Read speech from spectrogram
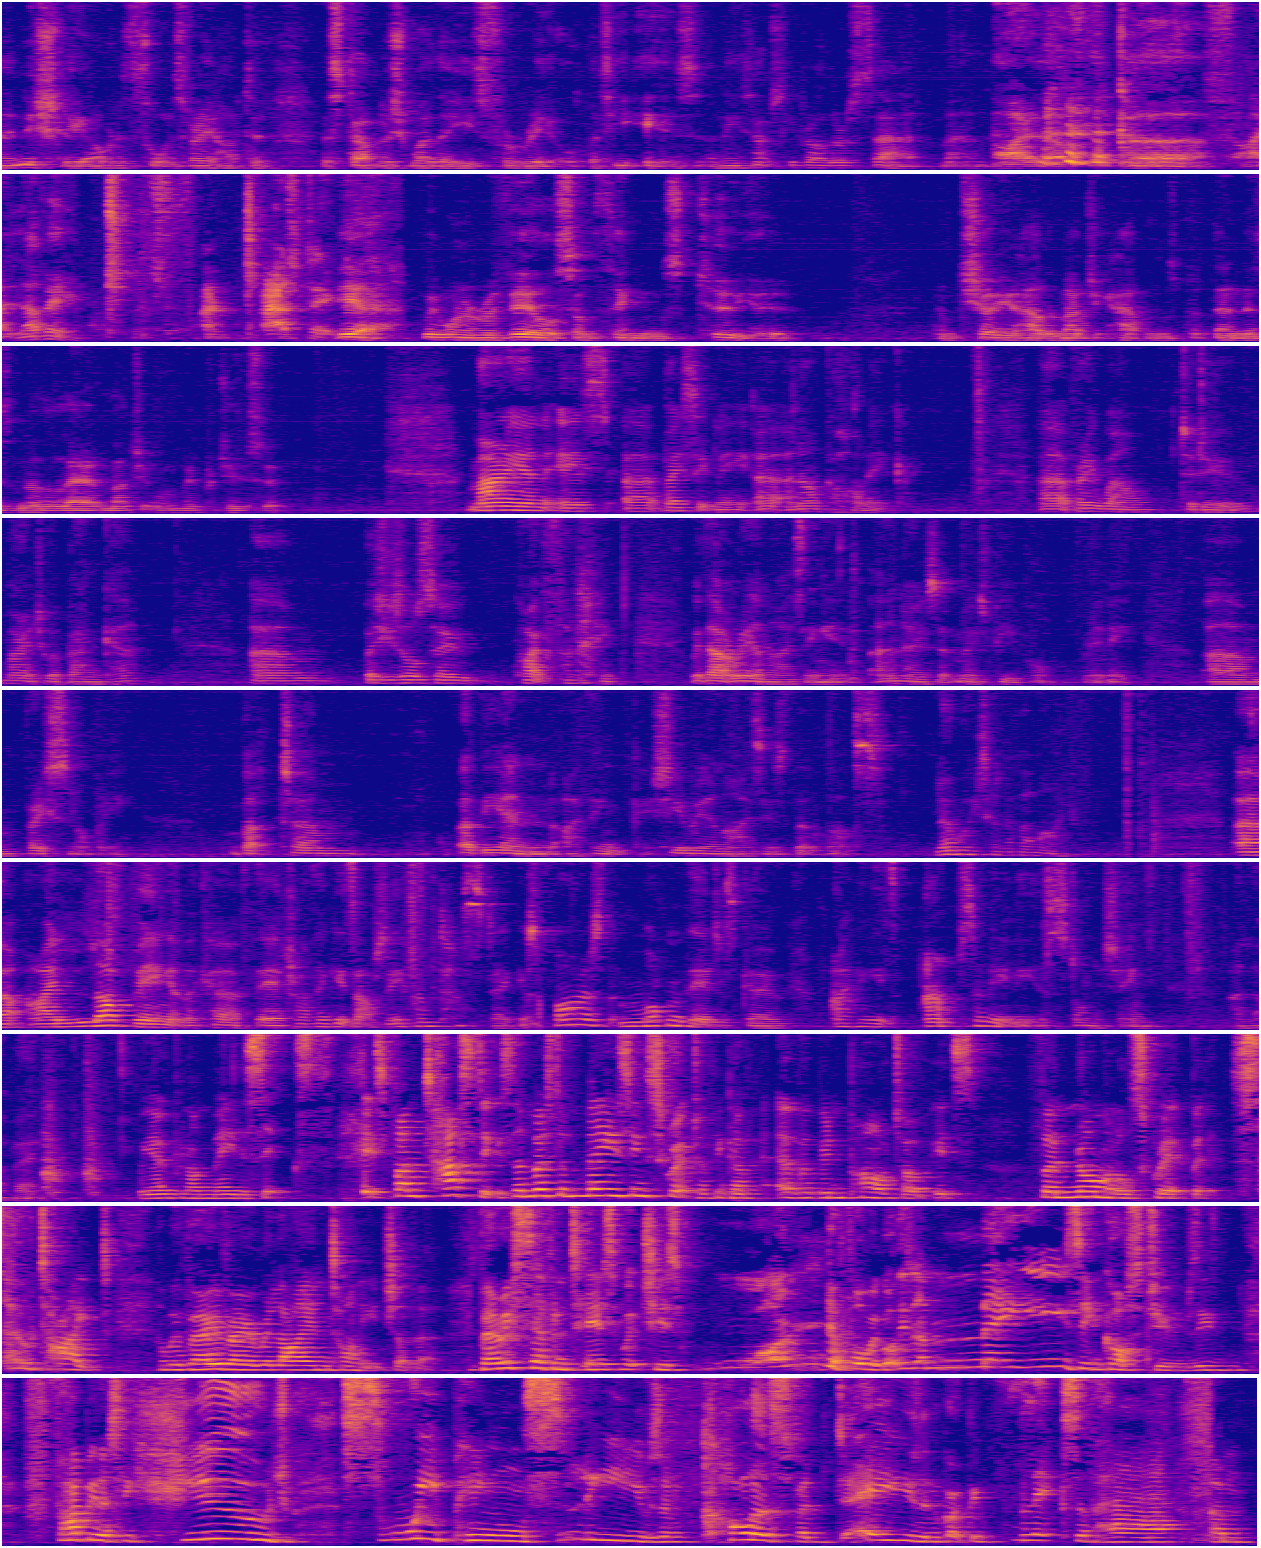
and initially I would have thought it's very hard to establish whether he's for real, but he is, and he's actually rather a sad man. I love the curve. I love it. It's fantastic. Yeah, we want to reveal some things to you and show you how the magic happens, but then there's another layer of magic when we produce it. Marion is uh, basically uh, an alcoholic, uh, very well to do, married to a banker, um, but she's also quite funny without realising it. I know that most people, really, um, very snobby. But um, at the end, I think she realises that that's no way to live a life. Uh, I love being at the Curve Theatre. I think it's absolutely fantastic. As far as modern theatres go, I think it's absolutely astonishing. I love it. We open on May the 6th. It's fantastic. It's the most amazing script I think I've ever been part of. It's phenomenal script, but so tight, and we're very, very reliant on each other. Very 70s, which is wonderful. We've got these amazing costumes, these fabulously huge sweeping sleeves and collars for days and got big flicks of hair. Um,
